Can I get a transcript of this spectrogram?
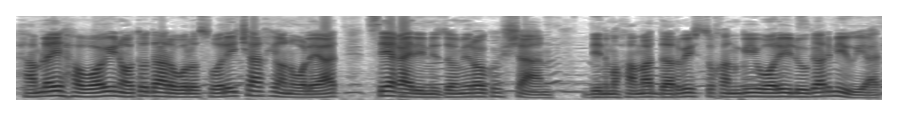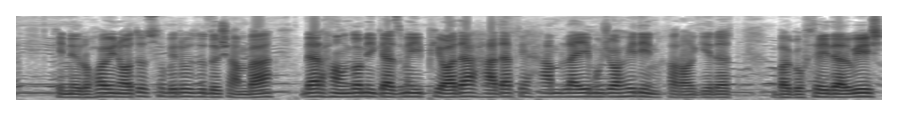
حمله هوایی ناتو در ولسوالی چرخیان ولایت سه غیر نظامی را کشتند. دین محمد درویش سخنگوی والی لوگر می‌گوید که نیروهای ناتو صبح روز دوشنبه در هنگام گزمه پیاده هدف حمله مجاهدین قرار گرفت. به گفته درویش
